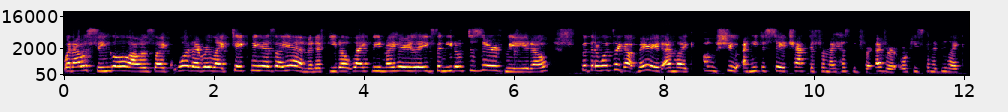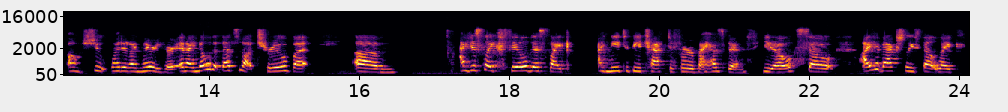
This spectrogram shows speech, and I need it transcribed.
when I was single, I was like, whatever, like take me as I am. And if you don't like me and my hairy legs, then you don't deserve me, you know? But then once I got married, I'm like, oh shoot, I need to stay attractive for my husband forever, or he's going to be like, oh shoot, why did I marry her? And I know that that's not true, but um, I just like feel this like, I need to be attractive for my husband, you know? So I have actually felt like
